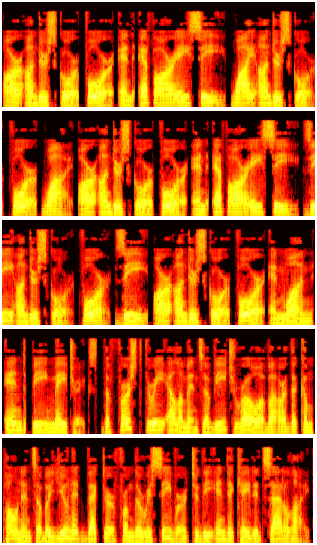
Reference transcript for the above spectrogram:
r underscore four 4 and frac y underscore 4 y r underscore 4 and frac z underscore 4 z r underscore 4 and 1 end B matrix. The first three elements of each row of A are the components of a unit vector from the receiver to the indicated satellite.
